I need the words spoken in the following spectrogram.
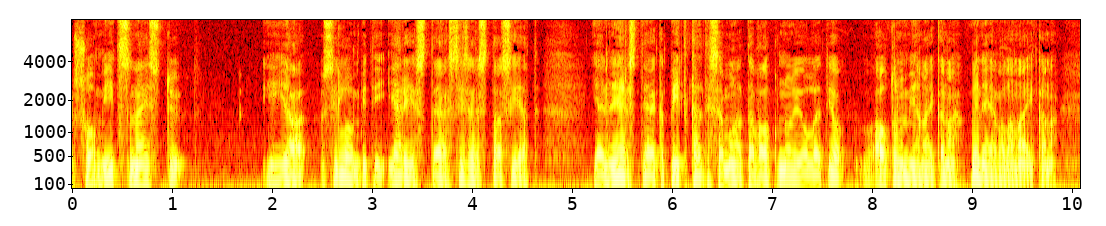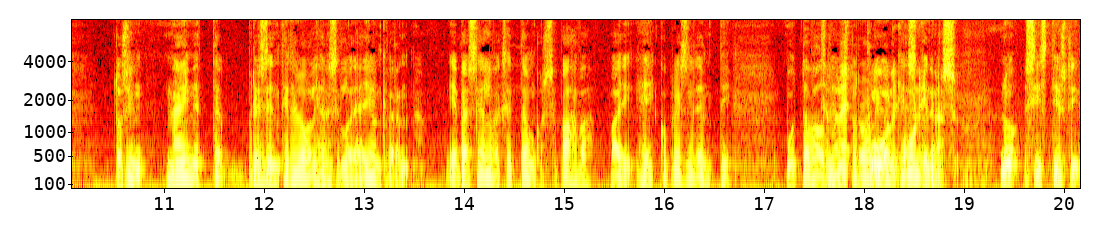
Suomi itsenäistyi ja silloin piti järjestää sisäiset asiat. Ja ne järjesti aika pitkälti samalla tavalla kuin ne oli olleet jo autonomian aikana, Venäjävallan aikana. Tosin näin, että presidentin roolihan silloin jäi jonkin verran epäselväksi, että onko se vahva vai heikko presidentti, mutta valtioneuvoston rooli on kuningas. No siis tietysti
